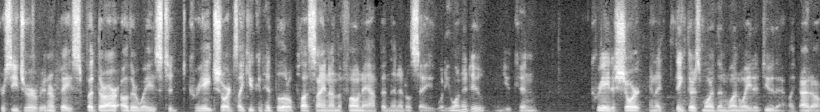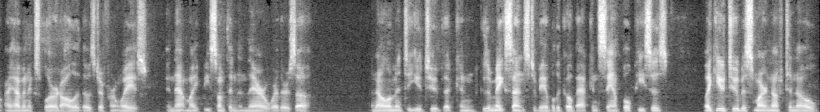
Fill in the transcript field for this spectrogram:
procedure or interface, but there are other ways to create shorts. Like you can hit the little plus sign on the phone app, and then it'll say, "What do you want to do?" And you can create a short. And I think there's more than one way to do that. Like I don't, I haven't explored all of those different ways, and that might be something in there where there's a an element to YouTube that can because it makes sense to be able to go back and sample pieces. Like YouTube is smart enough to know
